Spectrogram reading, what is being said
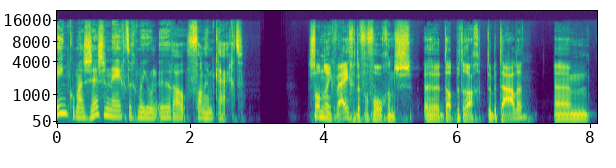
1,96 miljoen euro van hem krijgt. Sanderink weigerde vervolgens uh, dat bedrag te betalen. Um,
